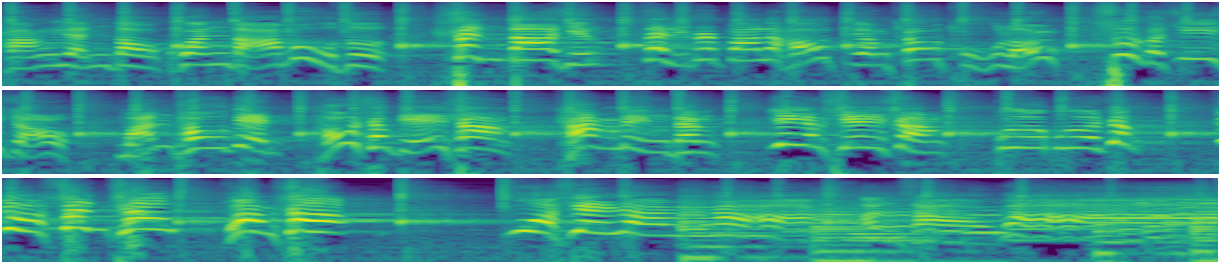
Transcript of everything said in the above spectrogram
常言道宽打木子。深大井，在里边扒拉好两条土龙，四个犄角，馒头垫，头上点上长明灯，阴阳先生波波正，这三条黄沙我先扔啊，恩嫂啊！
